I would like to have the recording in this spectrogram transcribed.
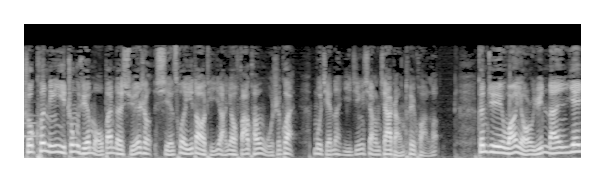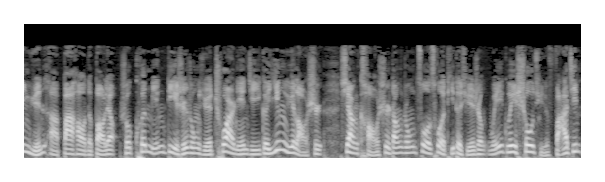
说昆明一中学某班的学生写错一道题啊，要罚款五十块，目前呢已经向家长退款了。根据网友云南烟云啊八号的爆料说，昆明第十中学初二年级一个英语老师向考试当中做错题的学生违规收取罚金。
